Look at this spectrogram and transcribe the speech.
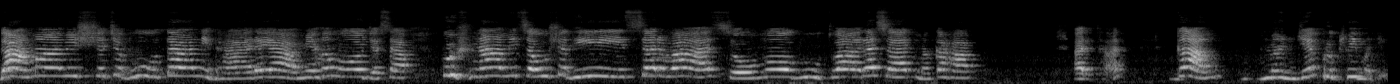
गामाविश्य च भूतानि धारयाम्यहमोजसा पुष्णामि चौषधी सर्वा सोमो भूत्वा रसात्मकः. अर्थात गाम म्हणजे पृथ्वीमध्ये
